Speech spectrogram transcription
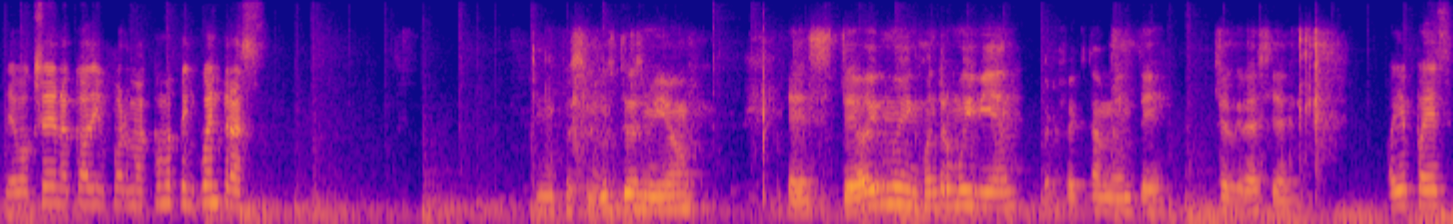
de Boxeo No Code Informa. ¿Cómo te encuentras? Pues el gusto es mío. Este, hoy me encuentro muy bien, perfectamente. Muchas gracias. Oye, pues,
